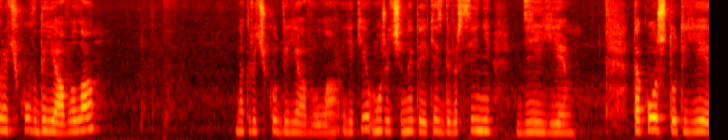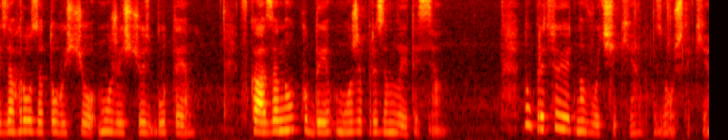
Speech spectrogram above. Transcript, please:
крючку в диявола, на крючку диявола, які можуть чинити якісь диверсійні дії. Також тут є загроза того, що може щось бути вказано, куди може приземлитися. Ну, працюють наводчики, знову ж таки.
